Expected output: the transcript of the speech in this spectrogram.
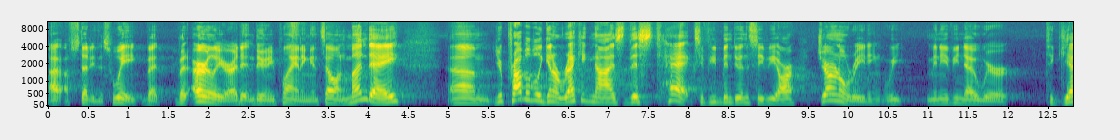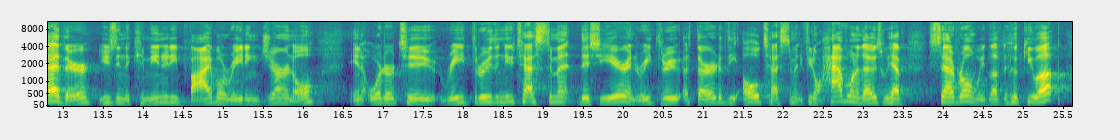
I've studied this week, but, but earlier I didn't do any planning. And so on Monday, um, you're probably going to recognize this text if you've been doing the CBR journal reading. We, many of you know we're together using the Community Bible Reading Journal in order to read through the New Testament this year and read through a third of the Old Testament. If you don't have one of those, we have several. We'd love to hook you up.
